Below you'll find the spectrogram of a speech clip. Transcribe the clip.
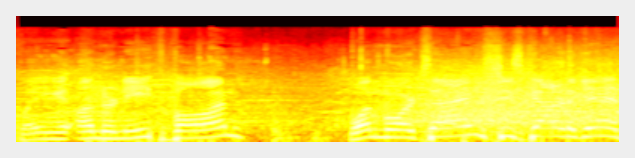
Playing it underneath Vaughn. One more time. She's got it again.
